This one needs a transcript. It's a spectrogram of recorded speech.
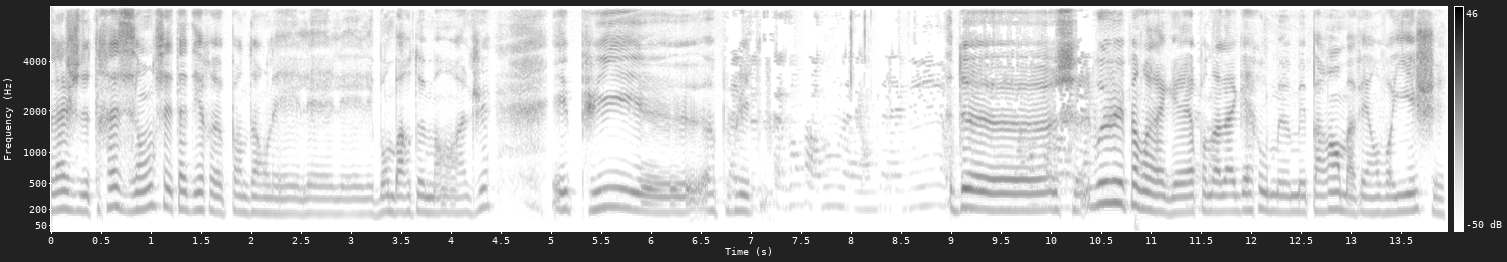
l'âge de 13 ans, c'est-à-dire euh, pendant les, les, les, bombardements à Alger. Et puis, euh, un peu plus. De, oui, oui, pendant la guerre, pendant la guerre où mes parents m'avaient envoyé chez,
